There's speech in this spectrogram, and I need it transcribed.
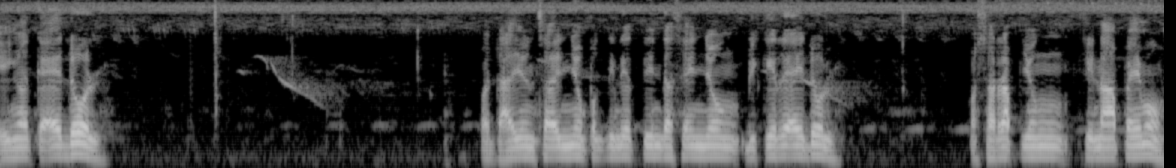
Ingat ka idol. Padayon sa inyong pagtinda-tinda sa inyong Bikiri Idol. Masarap yung tinapay mo.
